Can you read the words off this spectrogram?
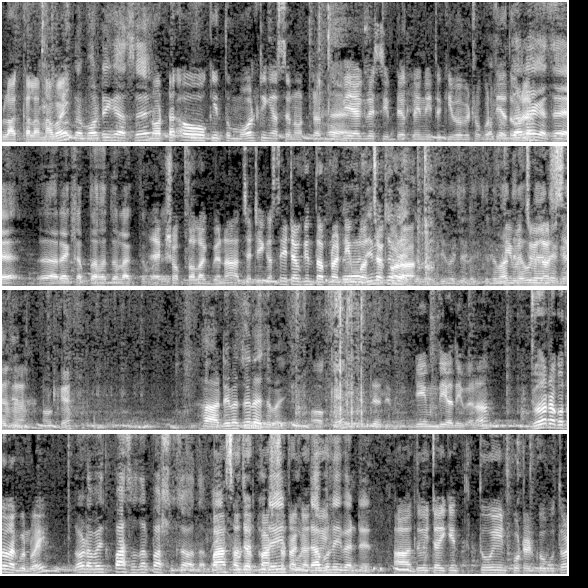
ব্ল্যাক কালার না ভাই? মল্টিং আছে। নটটা ও কিন্তু মল্টিং আছে নটটা খুবই অ্যাগ্রেসিভ দেখলেনই তো কীভাবে ঠোকর দিয়ে ধরে জ্বালাই গেছে আর এক সপ্তাহ হয়তো লাগতে পারে। এক সপ্তাহ লাগবে না? আচ্ছা ঠিক আছে। এটাও কিন্তু আপনার ডিম বাচ্চা করা। ডিমে চলে চলে দেখে হ্যাঁ ওকে। হ্যাঁ ডিমে চলে আসছে ভাই। ওকে। ডিম দিয়ে ডিম দিয়ে দিবে না? জোড়াটা কত রাখবেন ভাই? লড়া ভাই পাঁচ হাজার পাঁচশো চাওয়া দাম। 5,500 টাকা, ডাবল ইভেন্টের দুইটাই কিন্তু ইম্পোর্টেড কবুতর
